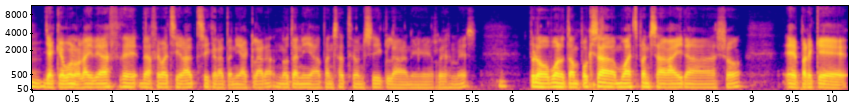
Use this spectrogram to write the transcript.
Mm. ja que bueno, la idea de fer, de fer batxillerat sí que la tenia clara, no tenia pensat fer un cicle ni res més, però bueno, tampoc m'ho vaig pensar gaire això, eh, perquè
